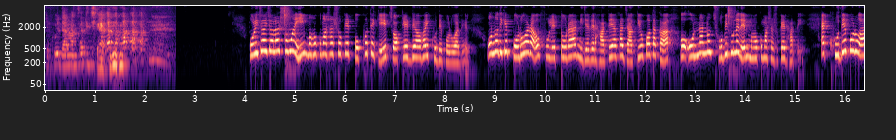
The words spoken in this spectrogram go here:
তো খুবই দারুণ আনসার দিচ্ছে। পরিচয় চলার সময়ই মহকুমা শাসকের পক্ষ থেকে চকলেট দেওয়া হয় খুদে পড়ুয়াদের। অন্যদিকে পড়ুয়ারাও ফুলের তোড়া নিজেদের হাতে আঁকা জাতীয় পতাকা ও অন্যান্য ছবি তুলে দেন মহকুমা শাসকের হাতে। এক খুদে পড়ুয়া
